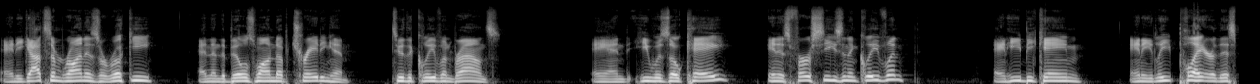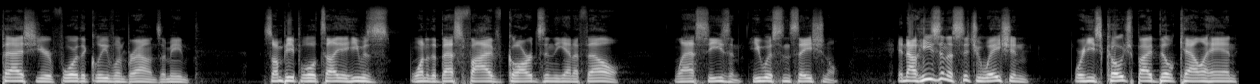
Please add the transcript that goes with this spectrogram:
And he got some run as a rookie. And then the Bills wound up trading him to the Cleveland Browns. And he was okay in his first season in Cleveland, and he became an elite player this past year for the Cleveland Browns. I mean, some people will tell you he was one of the best five guards in the NFL last season. He was sensational. And now he's in a situation where he's coached by Bill Callahan,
